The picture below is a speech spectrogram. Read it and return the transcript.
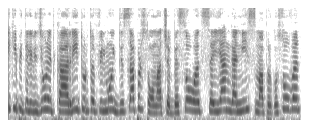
ekipi i televizionit ka arritur të filmojë disa persona që besohet se janë nga Nisma për Kosovën,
